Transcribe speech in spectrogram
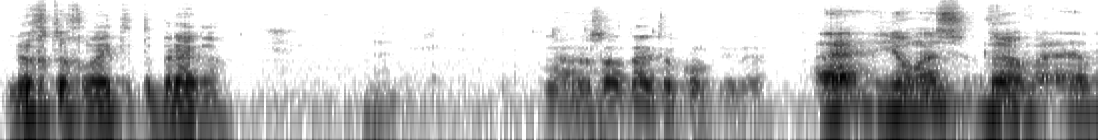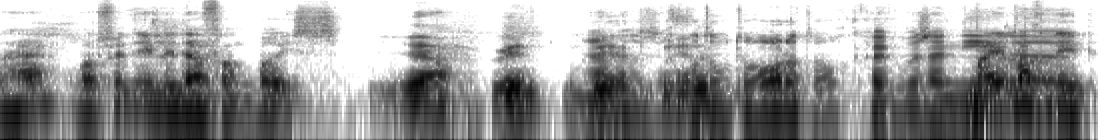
luchtig weten te brengen. Nou, dat is altijd een compliment. Hè, jongens, Ja. eh, hè? wat vinden jullie daarvan, boys? Ja, Win, hoe ben Ja, je dat is beginnen? goed om te horen toch? Kijk, we zijn niet... Maar je lacht eh, niet.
